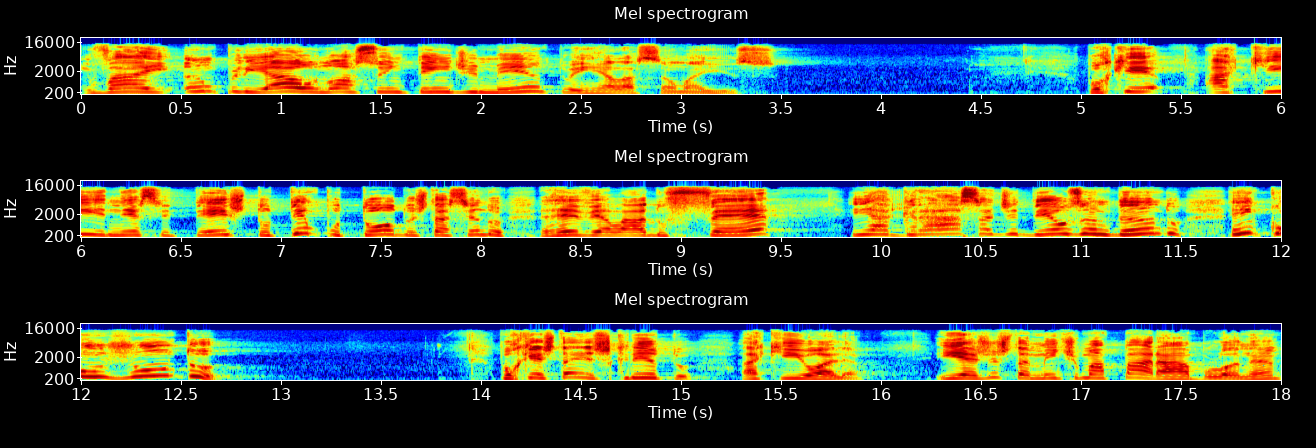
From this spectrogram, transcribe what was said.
vai ampliar o nosso entendimento em relação a isso. Porque aqui nesse texto, o tempo todo está sendo revelado fé e a graça de Deus andando em conjunto. Porque está escrito aqui, olha, e é justamente uma parábola, né?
